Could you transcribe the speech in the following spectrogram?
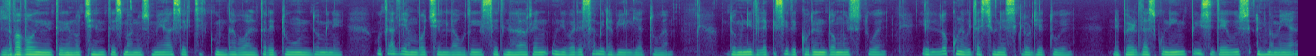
lavavo inter innocentes manus meas et circundavo altare tuum Domine, ut aliam vocem laudis et narren universa mirabilia tua. Domini delexi decorem domus tue, et locum habitationes gloria tue. Ne perdas cum impis Deus anima mea,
